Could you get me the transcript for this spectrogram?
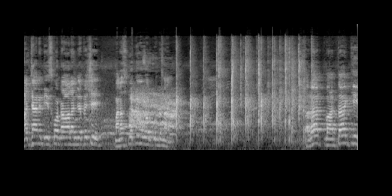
రాజ్యాన్ని తీసుకొని రావాలని చెప్పేసి మనస్ఫూర్తిగా కోరుకుంటున్నాను. భారత్ మాతాకి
